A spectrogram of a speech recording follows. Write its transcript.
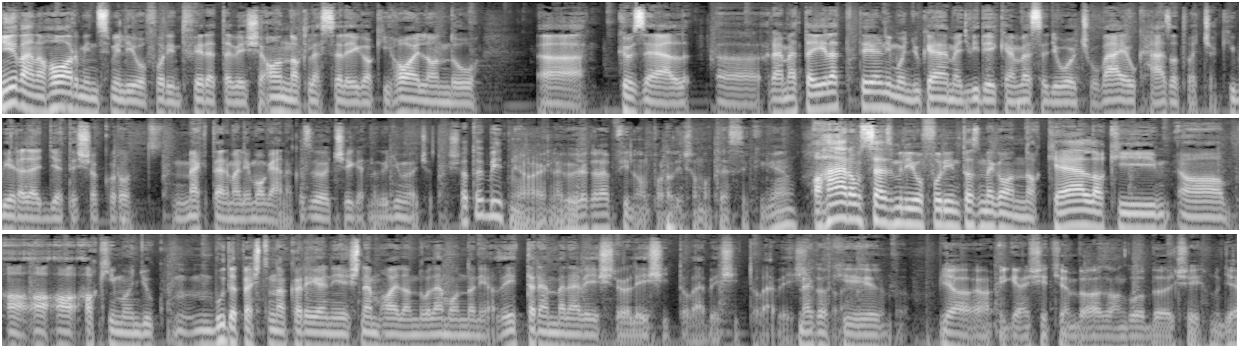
Nyilván a 30 millió forint félretevése annak lesz elég, aki hajlandó uh, közel uh, remete életet élni, mondjuk elmegy vidéken, vesz egy olcsó vályokházat, vagy csak kibérel egyet, és akkor ott megtermeli magának a zöldséget, meg a gyümölcsöt, stb. Jaj, legalább finom paradicsomot teszik, igen. A 300 millió forint az meg annak kell, aki, a, a, a, a, aki mondjuk Budapesten akar élni, és nem hajlandó lemondani az étteremben evésről, és így tovább, és így tovább. És meg így aki, tovább. ja, igen, és itt jön be az angol bölcsi, ugye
